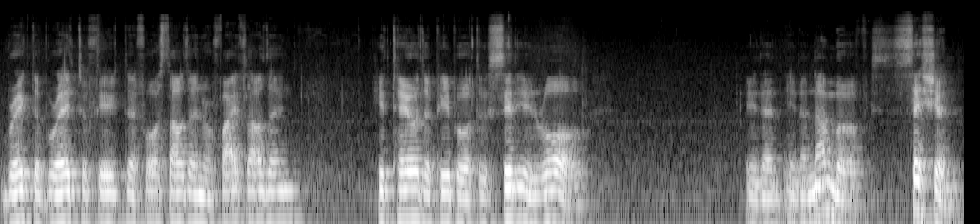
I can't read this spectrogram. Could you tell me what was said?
break the bread to feed the 4,000 or 5,000, he tells the people to sit in row in a, in a number of session.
